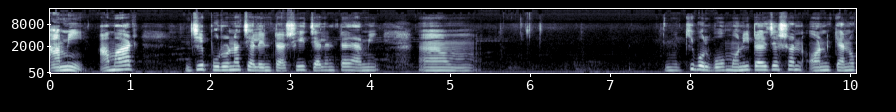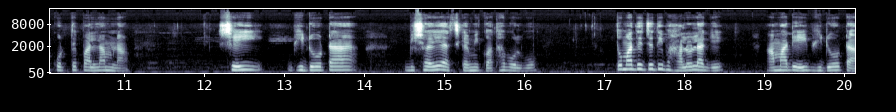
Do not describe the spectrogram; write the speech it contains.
আমি, আমার যে পুরোনো চ্যানেলটা, সেই চ্যানেলটায় আমি কি বলব মনিটাইজেশন অন কেন করতে পারলাম না, সেই ভিডিওটা বিষয়ে আজকে আমি কথা বলব। তোমাদের যদি ভালো লাগে আমার এই ভিডিওটা,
